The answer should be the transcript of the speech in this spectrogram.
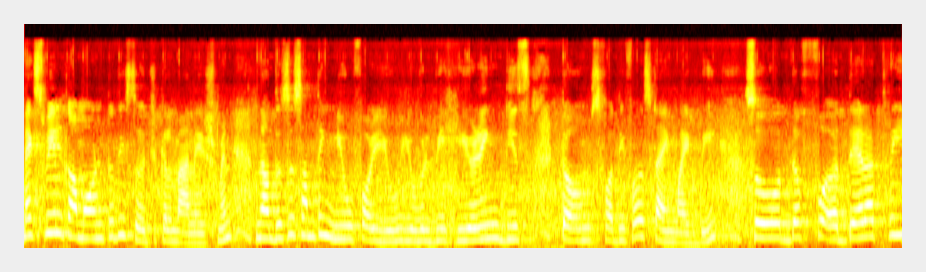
next we'll come on to the surgical management now this is something new for you you will be hearing this terms for the first time might be so there are three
